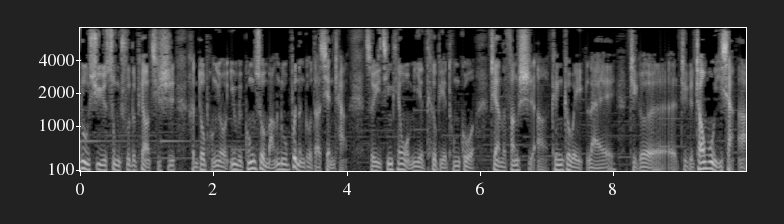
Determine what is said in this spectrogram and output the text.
陆续送出的票，其实很多朋友因为工作忙碌不能够到现场，所以今天我们也特别。通过这样的方式啊，跟各位来这个这个招募一下啊。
